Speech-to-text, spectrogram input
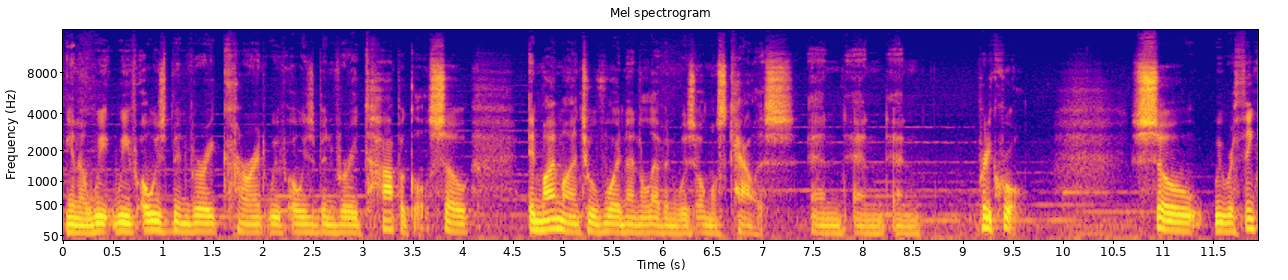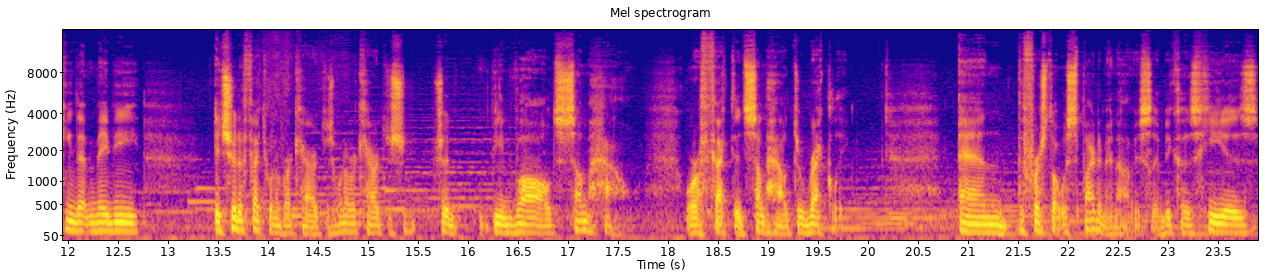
You know, we, we've always been very current, we've always been very topical. So in my mind, to avoid 9-11 was almost callous and, and, and pretty cruel. So we were thinking that maybe it should affect one of our characters. One of our characters should, should be involved somehow or affected somehow directly. And the first thought was Spider-Man, obviously, because he is,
